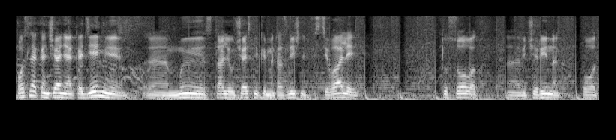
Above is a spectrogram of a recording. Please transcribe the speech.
После окончания академии э, мы стали участниками различных фестивалей, тусовок, э, вечеринок от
